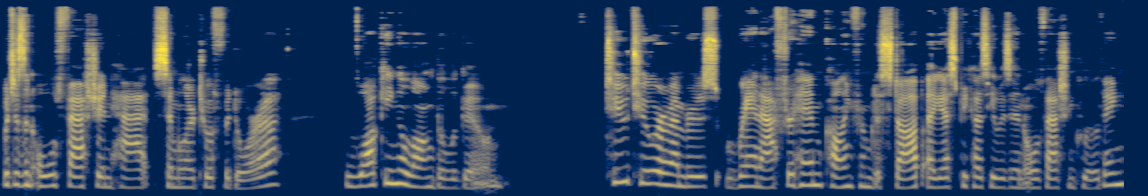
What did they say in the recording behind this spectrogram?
which is an old fashioned hat similar to a fedora, walking along the lagoon. Two tour members ran after him, calling for him to stop, I guess because he was in old fashioned clothing,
